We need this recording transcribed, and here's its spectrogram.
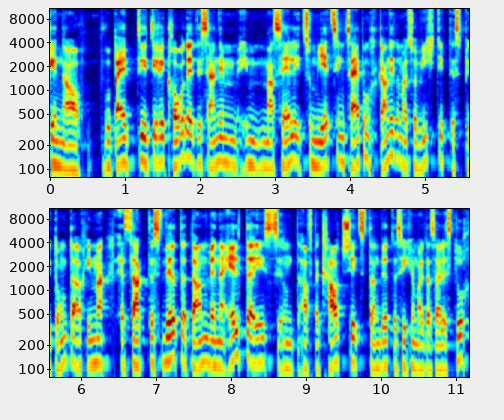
Genau, wobei die, die Rekorde, die sind im, im Marcel zum jetzigen Zeitpunkt gar nicht einmal so wichtig. Das betont er auch immer. Er sagt, das wird er dann, wenn er älter ist und auf der Couch sitzt, dann wird er sich einmal das alles durch,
